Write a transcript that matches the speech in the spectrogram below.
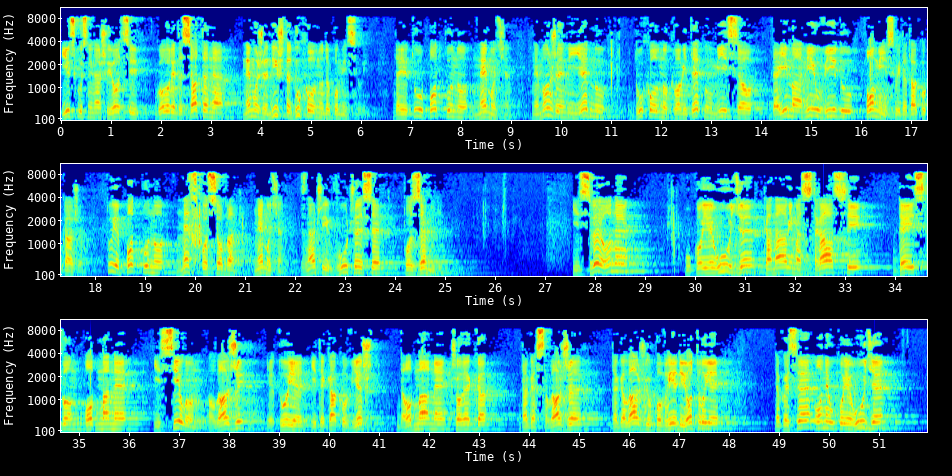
iskusni naši oci, govore da satana ne može ništa duhovno da pomisli. da je tu potpuno nemoćan. Ne može ni jednu duhovno kvalitetnu misao da ima ni u vidu pomisli, da tako kažem. Tu je potpuno nesposoban, nemoćan. Znači, vuče se po zemlji. I sve one u koje uđe kanalima strasti, dejstvom obmane i silom laži, jer tu je i tekako vješt da obmane čoveka, da ga slaže, da ga lažju povrijedi i otruje, dakle sve one u koje uđe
